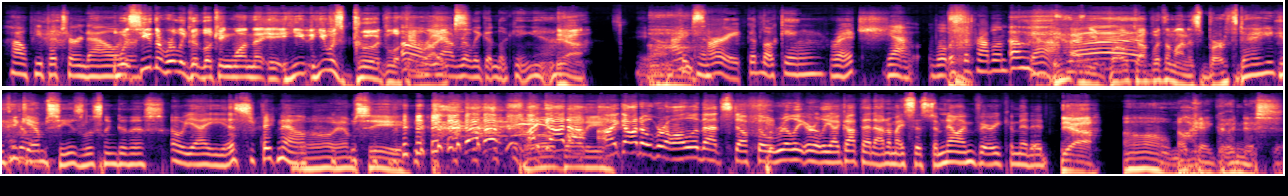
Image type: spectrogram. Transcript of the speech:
how people turned out. was or- he the really good looking one? That he he was good looking, Oh right? yeah, really good looking. Yeah. Yeah. Um, I'm sorry. Good looking, rich. Yeah. What was the problem? Oh. Yeah. Yeah, and you broke up with him on his birthday. You think MC is listening to this? Oh yeah, he is right now. Oh, MC. I Oh, got uh, buddy. I got over all of that stuff though really early. I got that out of my system. Now I'm very committed. Yeah. Oh my Okay, good, goodness.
